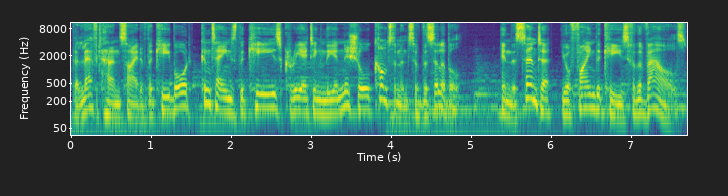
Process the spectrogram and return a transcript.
The left-hand side of the keyboard contains the keys creating the initial consonants of the syllable. In the center, you'll find the keys for the vowels.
